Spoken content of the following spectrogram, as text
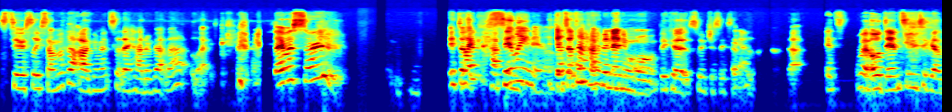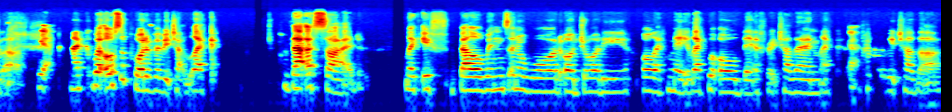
seriously, some of the arguments that they had about that, like, they were so it doesn't like happen. silly now. It doesn't, happen, anymore. because we've just accepted that It's we're all dancing together. Yeah. Like we're all supportive of each other. Like that aside, like if Bella wins an award or Jordy or like me, like we're all there for each other and like Yeah. proud of each other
